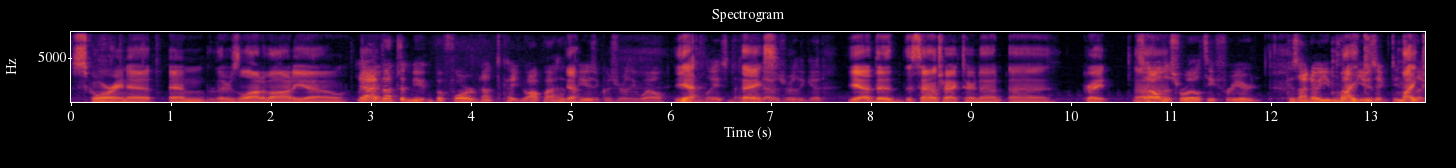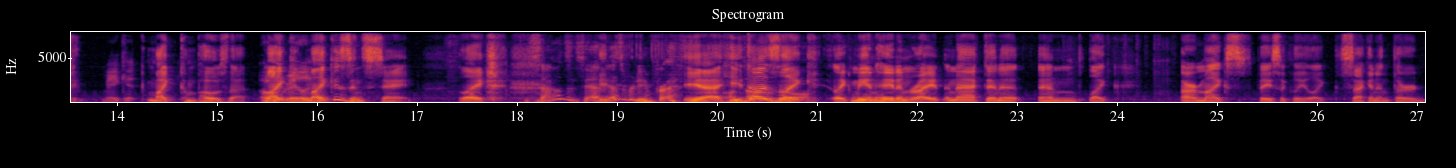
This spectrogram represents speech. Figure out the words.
scoring it, and there was a lot of audio. Yeah, I thought the mute before not to cut you off, but I thought Yeah. the music was really well Yeah, placed. I thanks. Thought that was really good. yeah the the soundtrack turned out uh, great. Is that all Uh, this royalty free, or because I know you play Mike- music? Did Mike- you like make it? Mike composed that. Oh, Mike really? Mike is insane. Like It sounds insane. I mean, that's pretty impressive. yeah, he does of all. like like me and Hayden write and act in it and like our mics basically like second and third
